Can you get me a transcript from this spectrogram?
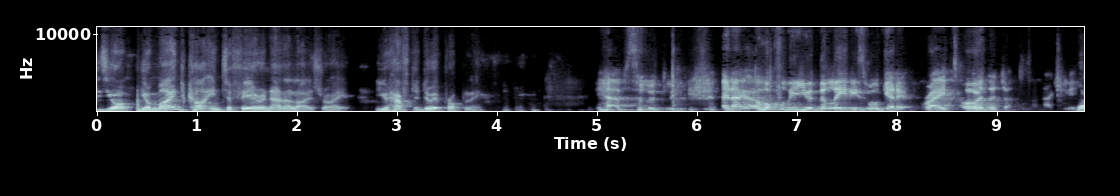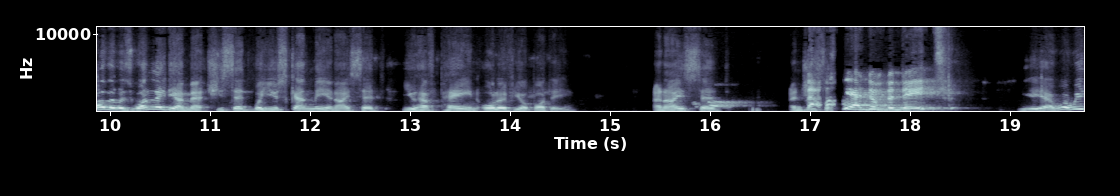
is your your mind can't interfere and analyze right? You have to do it properly. Yeah absolutely. And i hopefully you the ladies will get it right or the gentlemen actually. Well there was one lady i met. She said well you scanned me and i said you have pain all over your body. And i said oh, and she that said, was the end of the date. Yeah well we,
